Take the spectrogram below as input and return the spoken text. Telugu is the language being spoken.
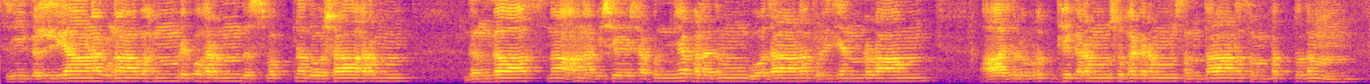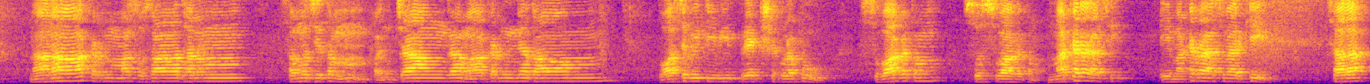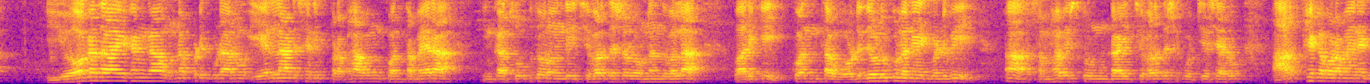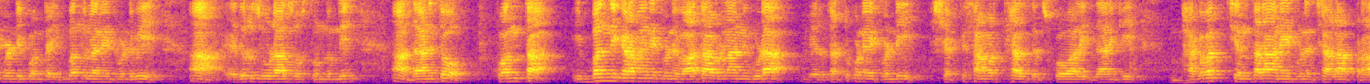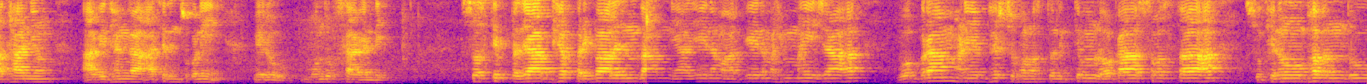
श्रीकल्याणगुणावहं रिपुहरं दुःस्वप्नदोषाहरं गङ्गास्नानविशेषपुण्यफलदं गोदानतुल्यं नृणाम् आयुर्वृद्धिकरं शुभकरं सन्तानसम्पत्प्रदं नानाकर्मसुसाधनं సముచితం పంచాంగమాకర్ణ్యతాం. వాసవి టీవీ ప్రేక్షకులకు స్వాగతం సుస్వాగతం. మకర రాశి. ఈ మకర రాశి వారికి చాలా యోగదాయకంగా ఉన్నప్పటికి కూడాను ఏళ్ళనాటి శని ప్రభావం కొంతమేర ఇంకా చూపుతూనే ఉంది. చివరి దశలో ఉన్నందువల్ల వారికి కొంత ఒడిదొడుకులు అనేటువంటివి సంభవిస్తూ ఉంటాయి. చివరి దశకు వచ్చేసారు ఆర్థికపరమైనటువంటి కొంత ఇబ్బందులు అనేటువంటివి ఎదురు చూడాల్సి వస్తుంటుంది. దానితో కొంత ఇబ్బందికరమైనటువంటి వాతావరణాన్ని కూడా మీరు తట్టుకునేటువంటి శక్తి సామర్థ్యాలు తెచ్చుకోవాలి. దానికి భగవత్ చింతన అనేటువంటిది చాలా ప్రాధాన్యం. ఆ విధంగా ఆచరించుకొని మీరు ముందుకు సాగండి. స్వస్తి ప్రజాభ్య పరిపాలయంతాం న్యాయేన మార్గేణ మహిమహిషా గోబ్రాహ్మణేభ్య శుభమస్తు నిత్యం లోకా సమస్తా సుఖినో భవంతు.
